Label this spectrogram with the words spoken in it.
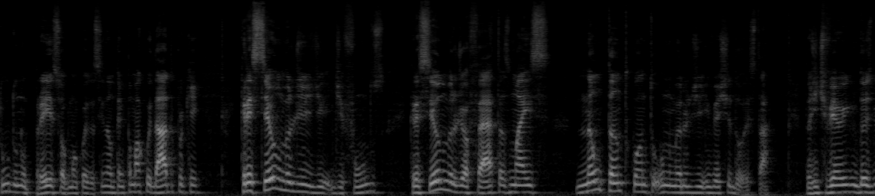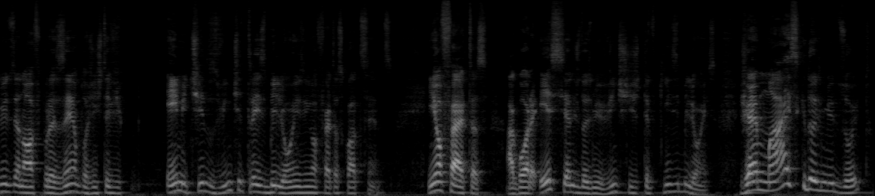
tudo no preço, alguma coisa assim, não tem que tomar cuidado porque cresceu o número de, de, de fundos, cresceu o número de ofertas, mas não tanto quanto o número de investidores, tá? Então a gente vê em 2019, por exemplo, a gente teve emitidos 23 bilhões em ofertas 400. Em ofertas, agora esse ano de 2020, a gente teve 15 bilhões. Já é mais que 2018.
